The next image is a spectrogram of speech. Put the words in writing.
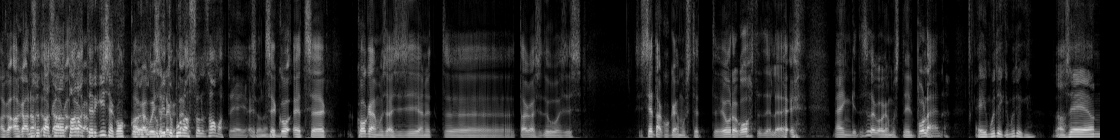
aga, aga noh seda sa tagantjärgi ise kokku öelnud, kui mitu punast sulle saamata jäi, eks ole. see, et see kogemuse asi siia nüüd äh, tagasi tuua, siis siis seda kogemust, et eurokohtadele mängida, seda kogemust neil pole, noh. ei, muidugi, muidugi. no see on,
